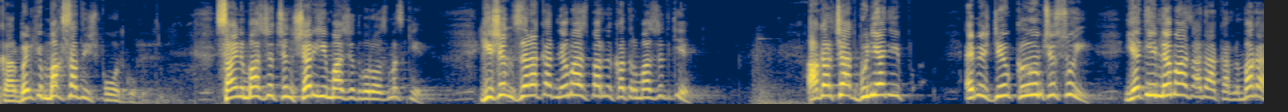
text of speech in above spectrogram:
کار، بٔلکہِ مقصدٕے چھُ فوت گوٚمُت۔ سانہِ مسجِد چھِنہٕ شرعی مسجِد وۄنۍ روزمٕژ کینٛہہ یہِ چھِنہٕ زٕ رکعت نٮ۪ماز پَرنہٕ خٲطرٕ مسجِد کینٛہہ اگر چھِ اَتھ بُنیٲدی أمِس ڈِو کٲم چھِ سُے ییٚتی ادا کَرنہٕ مگر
